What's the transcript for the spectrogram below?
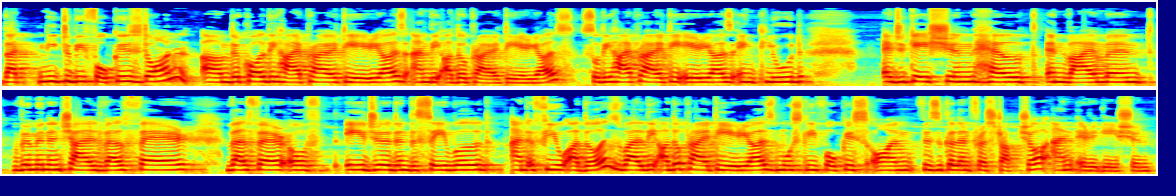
that need to be focused on. Um, they're called the high priority areas and the other priority areas. So the high priority areas include education, health, environment, women and child welfare, welfare of aged and disabled, and a few others, while the other priority areas mostly focus on physical infrastructure and irrigation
